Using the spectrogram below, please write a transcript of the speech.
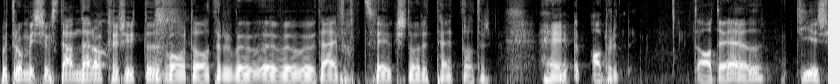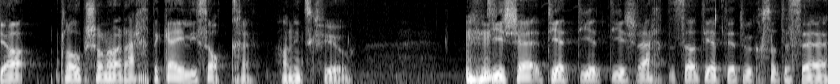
Und darum ist aus dem dann auch kein Schüttler geworden, oder? Weil, weil, weil, weil der einfach zu viel geschnurrt hat, oder? Hey, aber die Adele, die ist ja, glaube ich, schon noch eine recht geile Socke, habe ich das Gefühl. Die, ist, äh, die, die, die ist recht, so, die, hat- die hat wirklich so das, äh,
